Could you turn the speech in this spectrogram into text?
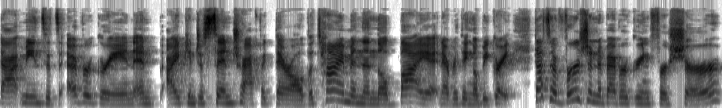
that means it's evergreen and I can just send traffic there all the time and then they'll buy it and everything will be great. That's a version of evergreen for sure.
